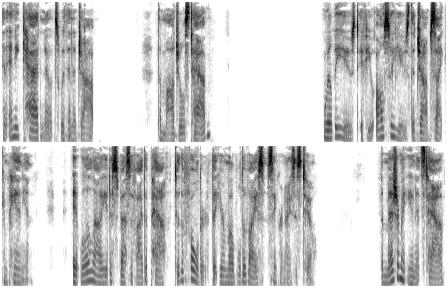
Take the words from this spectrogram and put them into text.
and any CAD notes within a job. The Modules tab will be used if you also use the Job Site Companion. It will allow you to specify the path to the folder that your mobile device synchronizes to. The Measurement Units tab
